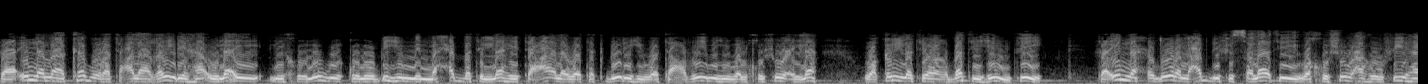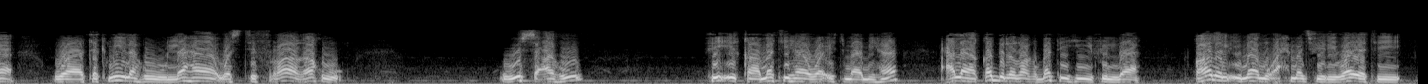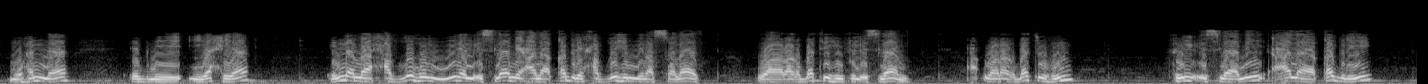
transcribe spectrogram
فإنما كبرت على غير هؤلاء لخلو قلوبهم من محبة الله تعالى وتكبيره وتعظيمه والخشوع له وقلة رغبتهم فيه. فإن حضور العبد في الصلاة وخشوعه فيها وتكميله لها واستفراغه وسعه في إقامتها وإتمامها على قدر رغبته في الله. قال الإمام أحمد في رواية مهنا ابن يحيى إنما حظهم من الإسلام على قدر حظهم من الصلاة ورغبتهم في الإسلام ورغبتهم في الإسلام على قدر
